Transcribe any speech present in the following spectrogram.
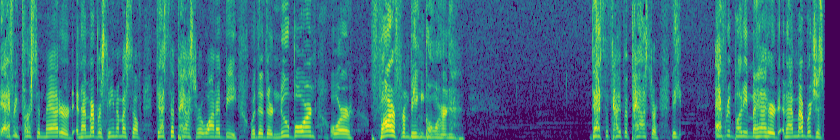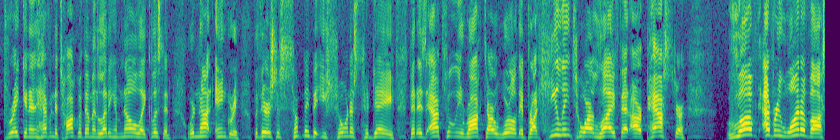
Every person mattered. And I remember saying to myself, that's the pastor I want to be, whether they're newborn or far from being born. That's the type of pastor. Everybody mattered. And I remember just breaking and having to talk with him and letting him know, like, listen, we're not angry, but there's just something that you've shown us today that has absolutely rocked our world. It brought healing to our life that our pastor loved every one of us,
